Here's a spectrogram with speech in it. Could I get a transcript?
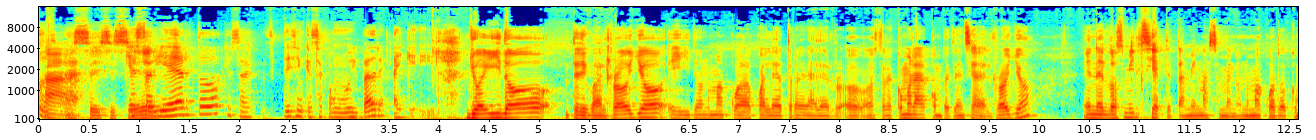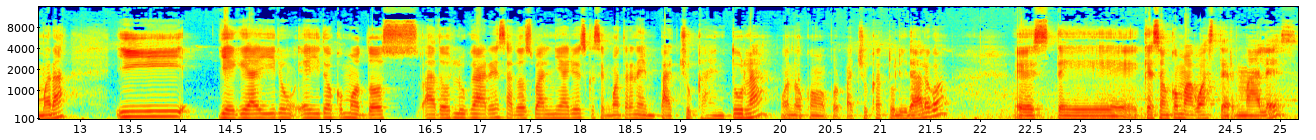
o Ah, sea, sí, sí, sí. que está abierto, que está, dicen que está como muy padre, hay que ir. Yo he ido, te digo, al rollo, he ido, no me acuerdo cuál otro era de, o sea, cómo era la competencia del rollo. En el 2007 también más o menos, no me acuerdo cómo era. Y llegué a ir, he ido como dos, a dos lugares, a dos balnearios que se encuentran en Pachuca, en Tula, bueno, como por Pachuca, Tula Hidalgo, este, que son como aguas termales.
